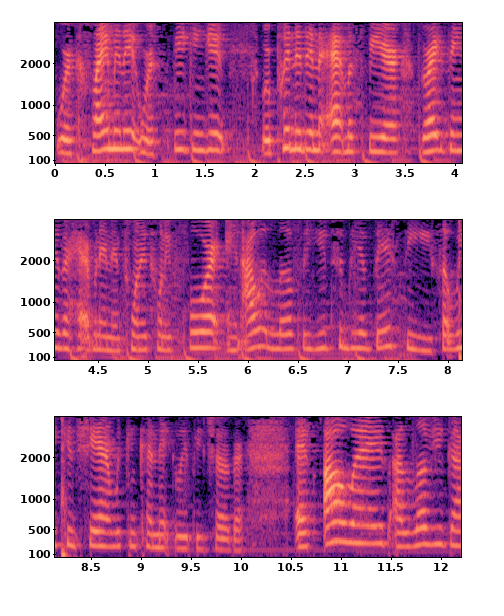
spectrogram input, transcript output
We're claiming it. We're speaking it. We're putting it in the atmosphere. Great things are happening in 2024 and I would love for you to be a bestie so we can share and we can connect with each other. As always, I love you guys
